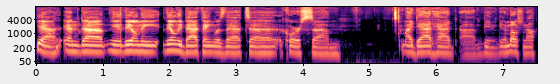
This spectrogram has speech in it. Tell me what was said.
Yeah, and uh, you know, the only the only bad thing was that, uh, of course, um, my dad had uh, being emotional.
